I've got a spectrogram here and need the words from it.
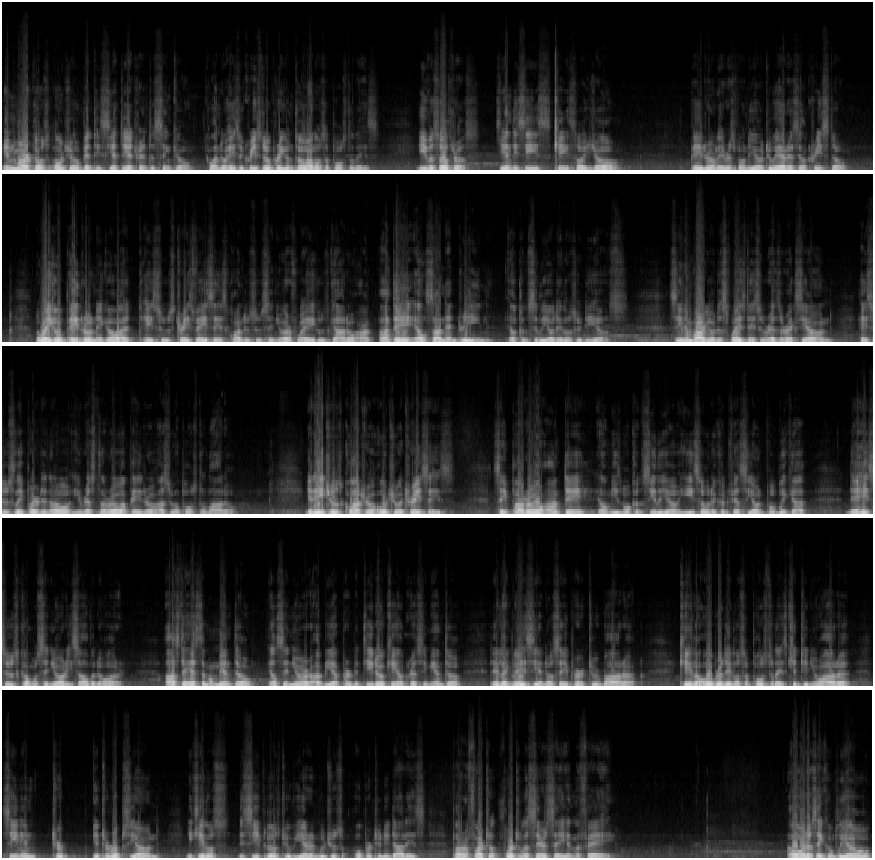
En Marcos 8, 27 a 35, cuando Jesucristo preguntó a los apóstoles, ¿Y vosotros, quién decís que soy yo? Pedro le respondió, tú eres el Cristo. Luego Pedro negó a Jesús tres veces cuando su Señor fue juzgado ante el Sanedrín, el concilio de los judíos. Sin embargo, después de su resurrección, Jesús le perdonó y restauró a Pedro a su apostolado. En Hechos 4, 8 a 13, se paró ante el mismo concilio y hizo una confesión pública de Jesús como Señor y Salvador. Hasta este momento, el Señor había permitido que el crecimiento de la iglesia no se perturbara, que la obra de los apóstoles continuara sin interrupción y que los discípulos tuvieran muchas oportunidades para fortalecerse en la fe. Ahora se cumplió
